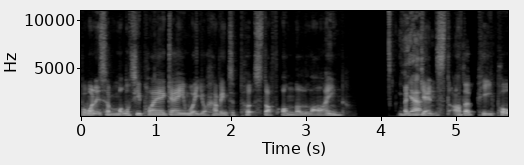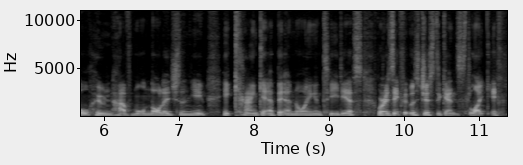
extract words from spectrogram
But when it's a multiplayer game where you're having to put stuff on the line Yeah, against other people who have more knowledge than you, it can get a bit annoying and tedious. Whereas if it was just against like if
